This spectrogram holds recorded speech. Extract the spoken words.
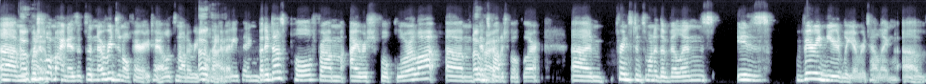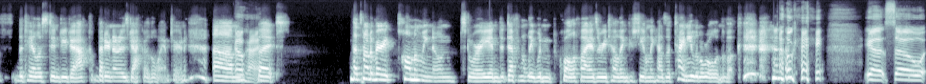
Um, which is what mine is. It's an original fairy tale. It's not a retelling of anything, but it does pull from Irish folklore a lot, um, Okay. and Scottish folklore. Um, for instance, one of the villains is very nearly a retelling of the tale of Stingy Jack, better known as Jack o' the Lantern. Um, Okay. but that's not a very commonly known story, and it definitely wouldn't qualify as a retelling because she only has a tiny little role in the book. okay. Yeah, so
